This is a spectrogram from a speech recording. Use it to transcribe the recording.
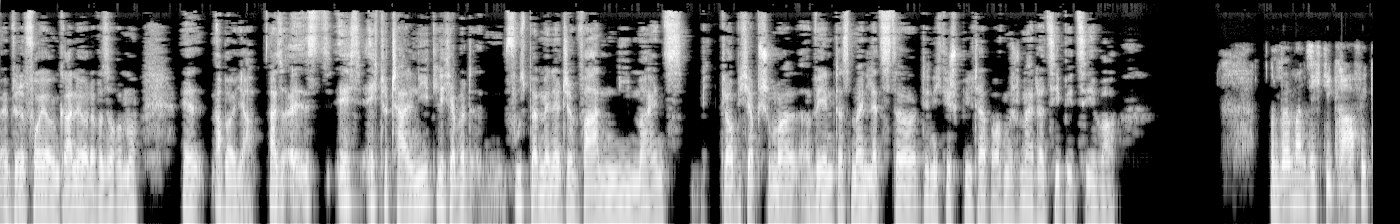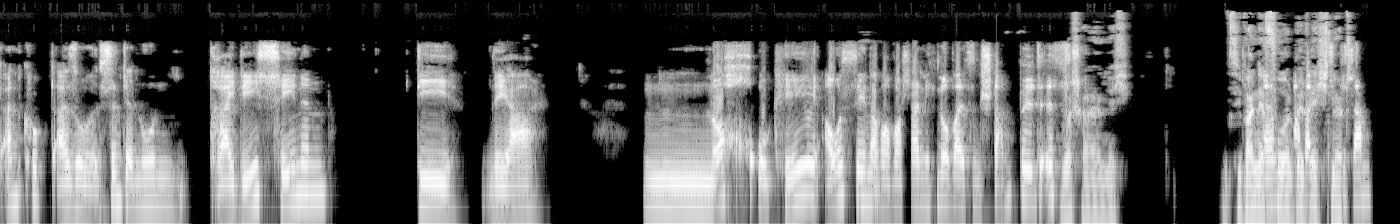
entweder Feuer und Galle oder was auch immer. Äh, aber ja, also es ist echt, echt total niedlich, aber Fußballmanager war nie meins. Ich glaube, ich habe schon mal erwähnt, dass mein letzter, den ich gespielt habe, auf dem Schneider CPC war. Und wenn man sich die Grafik anguckt, also es sind ja nun 3D-Szenen, die, naja, noch okay aussehen, mhm. aber wahrscheinlich nur, weil es ein Standbild ist. Wahrscheinlich. Sie waren ja ähm, vorberechnet. Aber insgesamt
